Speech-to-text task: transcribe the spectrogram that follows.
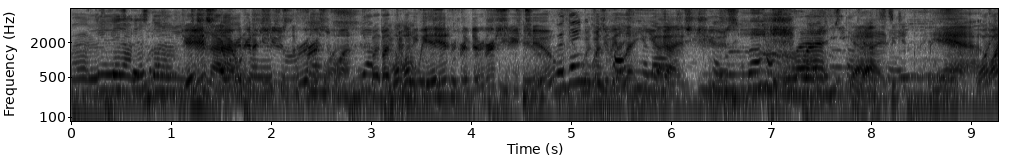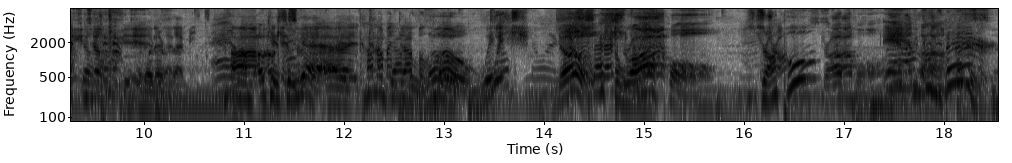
Alright, let's get on. Let's get on. Jason and I were gonna choose the first one, Yeah, but what we did for Diversity 2 We're going to was we let you guys choose Bro, how each. to Let you guys get the Yeah, why don't you tell me what you did? Whatever that means. Um, okay, so yeah, uh, comment down below which No, Special straw poll. straw pool? Straw poll. And Even better.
